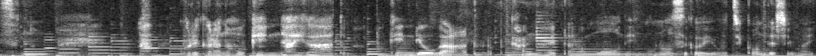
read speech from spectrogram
そのあこれからの保険代がとか保険料がとか考えたらもうねものすごい落ち込んでしまい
